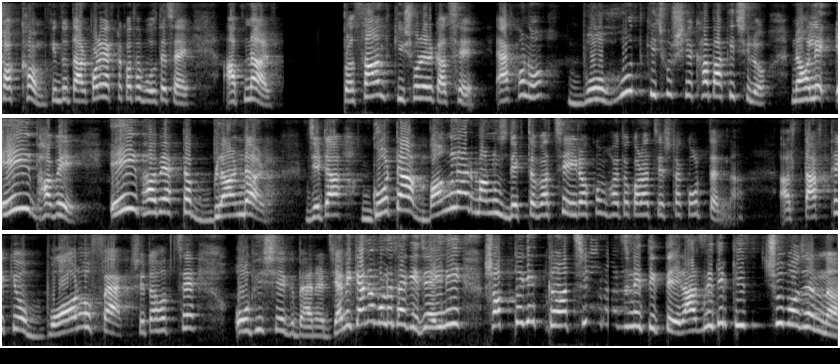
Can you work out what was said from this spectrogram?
সক্ষম। কিন্তু তারপরে একটা কথা বলতে চাই, আপনার প্রশান্ত কিশোরের কাছে এখনও বহুত কিছু শেখা বাকি ছিল না হলে এইভাবে এইভাবে একটা ব্লান্ডার যেটা গোটা বাংলার মানুষ দেখতে পাচ্ছে, এরকম হয়তো করার চেষ্টা করতেন না। আর তার থেকেও বড় ফ্যাক্ট সেটা হচ্ছে অভিষেক ব্যানার্জি। আমি কেন বলে থাকি যে ইনি সব থেকে কাঁচা রাজনীতিতে, রাজনীতির কিচ্ছু বোঝেন না।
